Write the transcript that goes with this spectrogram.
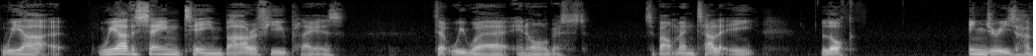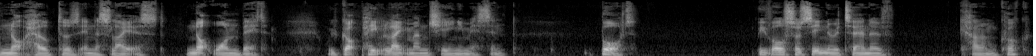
We are we are the same team, bar a few players, that we were in August. It's about mentality. Look, injuries have not helped us in the slightest. Not one bit. We've got people like Mancini missing. But we've also seen the return of Callum Cook.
